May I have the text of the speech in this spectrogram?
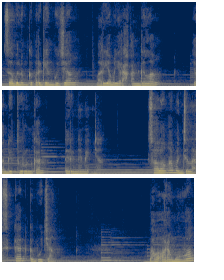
Sebelum kepergian Bujang, Maria menyerahkan gelang yang diturunkan dari neneknya. Salonga menjelaskan ke Bujang bahwa orang Mongol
